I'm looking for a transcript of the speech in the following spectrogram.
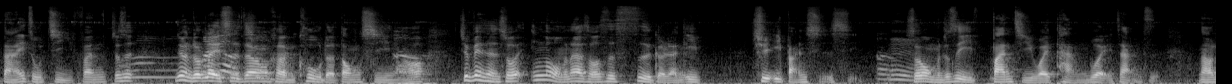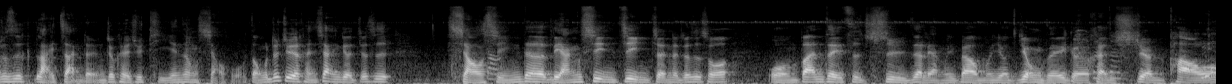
哪一组几分，就是有很多类似这种很酷的东西，然后就变成说，因为我们那时候是四个人一去一班实习，嗯。所以我们就是以班级为摊位这样子，然后就是来展的人就可以去体验这种小活动，我就觉得很像一个就是小型的良性竞争的，就是说。我们班这一次去这两个礼拜，我们有用这个很炫炮哦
